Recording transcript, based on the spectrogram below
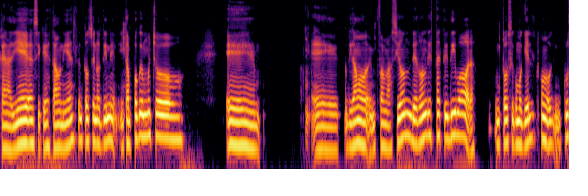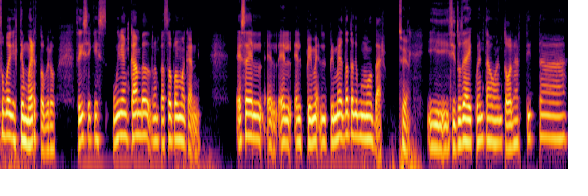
canadiense y que es estadounidense, entonces no tiene, y tampoco hay mucho, eh, eh, digamos, información de dónde está este tipo ahora. Entonces, como que él, como, incluso puede que esté muerto, pero se dice que es William Campbell reemplazó Paul McCartney. Ese es el, el, el, el primer, el primer dato que podemos dar. Sí. Y si tú te das cuenta, weón, todos los artistas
